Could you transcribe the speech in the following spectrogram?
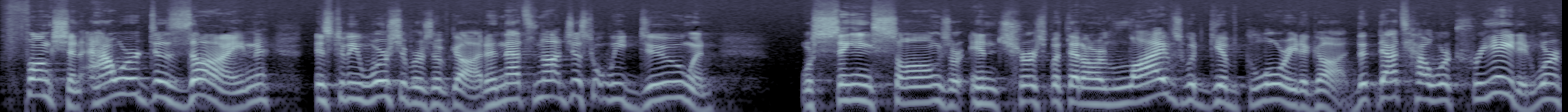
function, our design is to be worshipers of God. And that's not just what we do when we're singing songs or in church, but that our lives would give glory to God. That that's how we're created. We're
